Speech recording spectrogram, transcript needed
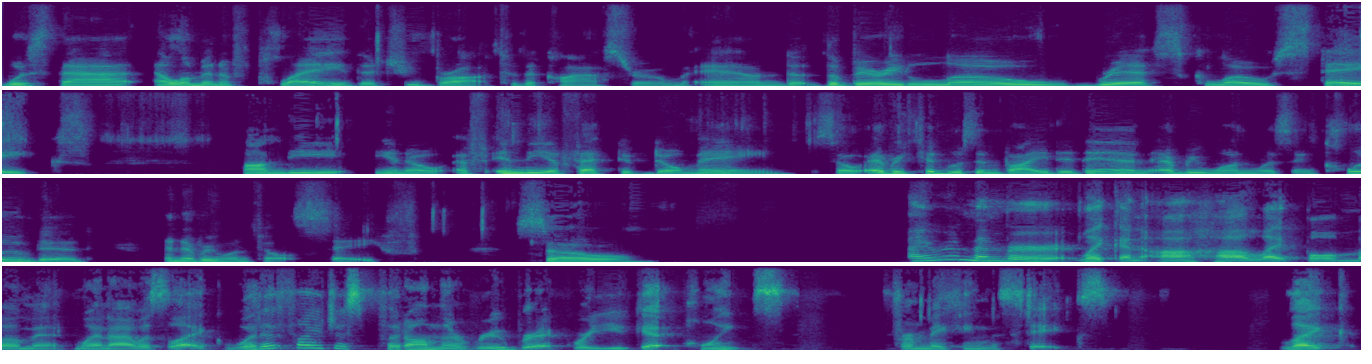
was that element of play that you brought to the classroom and the very low risk low stakes on the you know in the affective domain. So every kid was invited in everyone was included and everyone felt safe. So i remember like an aha light bulb moment when i was like what if i just put on the rubric where you get points for making mistakes? Like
